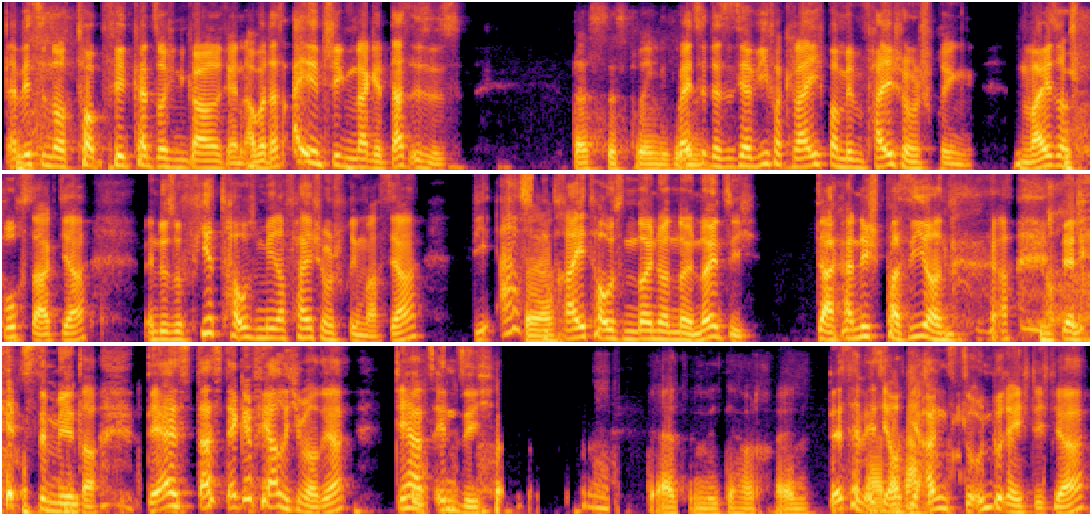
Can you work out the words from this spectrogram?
Da bist du noch topfit, kannst durch die Karre rennen. Aber das eine Chicken Nugget, das ist es. Das, das bringt dich Weißt du, um. das ist ja wie vergleichbar mit dem Fallschirmspringen. Ein weiser Spruch sagt ja, wenn du so 4000 Meter Fallschirmspringen machst, ja, die ersten Ja. 3999, da kann nichts passieren. Der letzte Meter, der ist das, der gefährlich wird, ja. Der hat's in sich. Der hat nicht, der haut rein. Deshalb Ja, ist ja auch die Angst so unberechtigt, ja.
